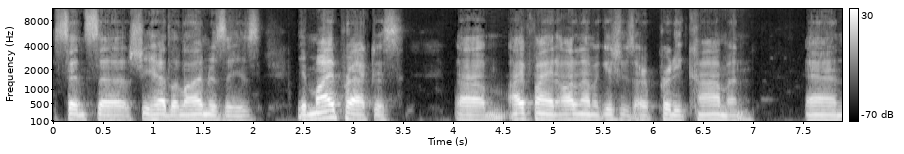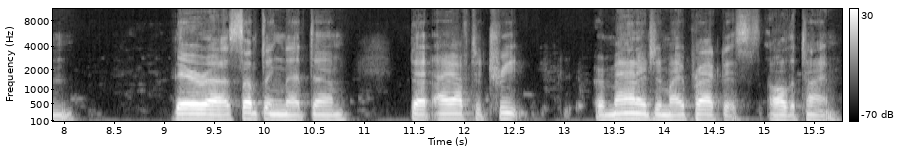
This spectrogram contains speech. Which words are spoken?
since uh, she had the Lyme disease. In my practice, um, I find autonomic issues are pretty common, and they're uh, something that um, that I have to treat or manage in my practice all the time.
